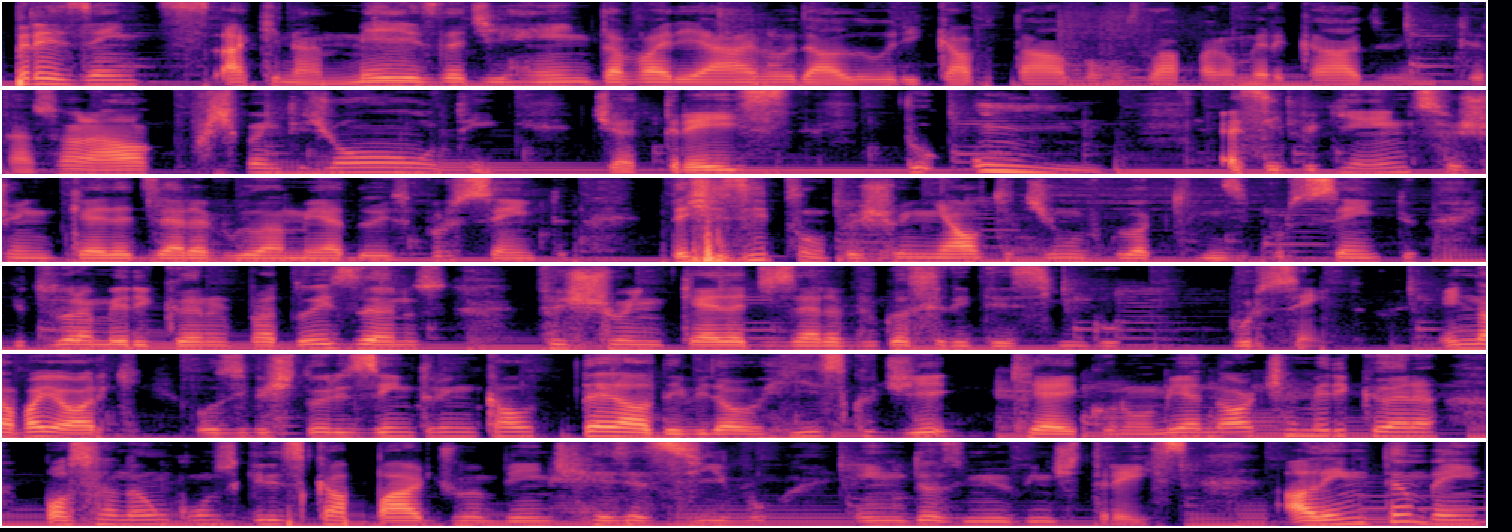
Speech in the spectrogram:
presentes aqui na mesa de renda variável da Luri Capital. Vamos lá para o mercado internacional. Fechamento de ontem, dia 3 do 1. S&P 500 fechou em queda de 0,62%, DXY fechou em alta de 1,15% e o Tesouro Americano para dois anos fechou em queda de 0,75%. Em Nova York, os investidores entram em cautela devido ao risco de que a economia norte-americana possa não conseguir escapar de um ambiente recessivo em 2023, além também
